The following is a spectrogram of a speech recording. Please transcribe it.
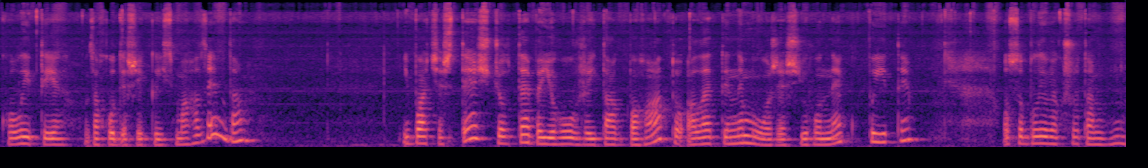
Коли ти заходиш в якийсь магазин, да, і бачиш те, що в тебе його вже і так багато, але ти не можеш його не купити. Особливо, якщо там ну,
